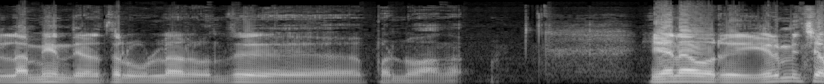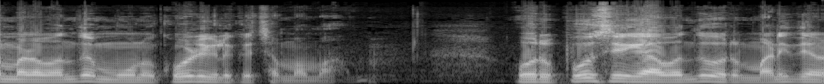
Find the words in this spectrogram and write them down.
எல்லாமே இந்த இடத்துல உள்ளார வந்து பண்ணுவாங்க. ஏன்னா ஒரு எலுமிச்சம்பழம் வந்து மூணு கோழிகளுக்கு சமமாக ஒரு பூசிகா வந்து ஒரு மனித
